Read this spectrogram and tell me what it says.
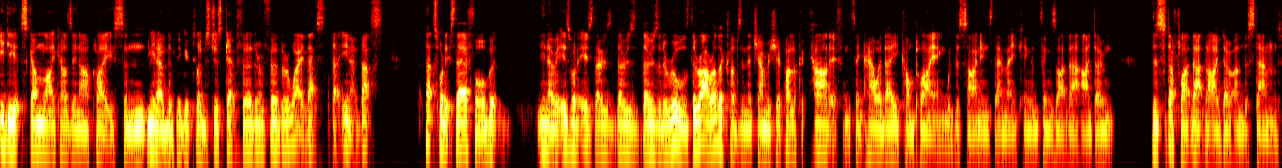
idiot scum like us in our place, and you know the bigger clubs just get further and further away. That's that you know that's that's what it's there for. But you know it is what it is. Those those those are the rules. There are other clubs in the Championship. I look at Cardiff and think how are they complying with the signings they're making and things like that. I don't. There's stuff like that that I don't understand.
